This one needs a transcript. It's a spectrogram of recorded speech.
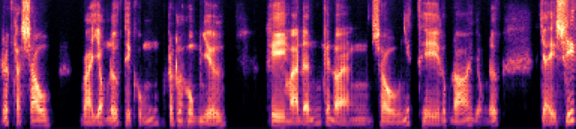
rất là sâu và dòng nước thì cũng rất là hung dữ. Khi mà đến cái đoạn sâu nhất thì lúc đó dòng nước chảy xiết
